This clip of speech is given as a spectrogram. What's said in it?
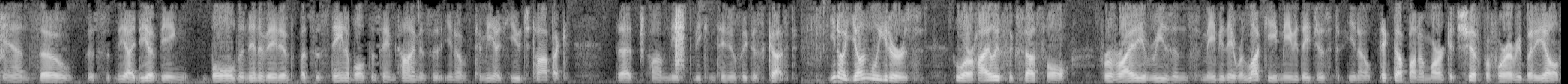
And so this, the idea of being bold and innovative but sustainable at the same time is, you know, to me a huge topic that um, needs to be continuously discussed. You know, young leaders who are highly successful for a variety of reasons, maybe they were lucky, maybe they just, you know, picked up on a market shift before everybody else,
